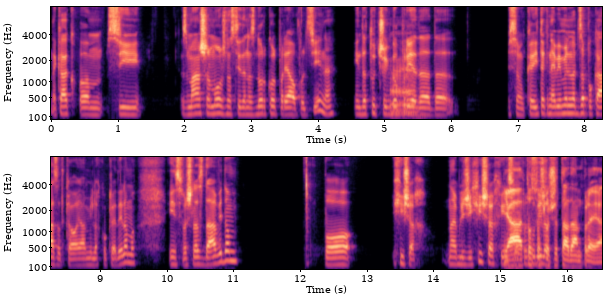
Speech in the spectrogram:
nekako um, si zmanjšali možnosti, da nas kdorkoli prijavi policiji ne, in da tudi če kdo ja. prije, da, da Mislim, ker itak ne bi imeli nič za pokazati, kao, ja, mi lahko kle delamo. In sva šla z Davidom po hišah, najbližjih hišah. Ja, to so šlo še ta dan prej. Ja,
